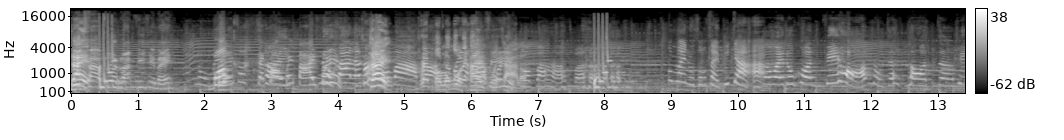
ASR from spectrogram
ใช่ฆ่าเพื่อนรักพี่ใช่ไหมหนูบ๊ไม่อบได้ค่ะจะตายไม่ตายหนูสิฆ่าแล้วหนูใช่ตัวบาปอะตกลงโหวตใครโหวตจ่าเหรอตัวบาปอะทำ ไมหนูสงสัยพี่จ่าอะทำไมทุกคนพี่หอมหนูจะรอเจอพี่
